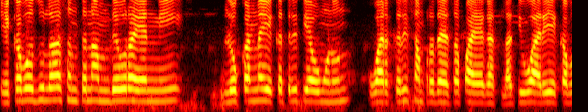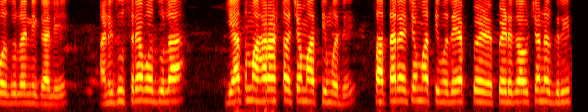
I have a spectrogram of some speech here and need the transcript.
एका बाजूला संत नामदेवराय यांनी लोकांना एकत्रित यावं म्हणून वारकरी संप्रदायाचा पाया घातला ती वारी एका बाजूला निघाली आणि दुसऱ्या बाजूला याच महाराष्ट्राच्या मातीमध्ये साताऱ्याच्या मातीमध्ये या पे- पेडगावच्या नगरीत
